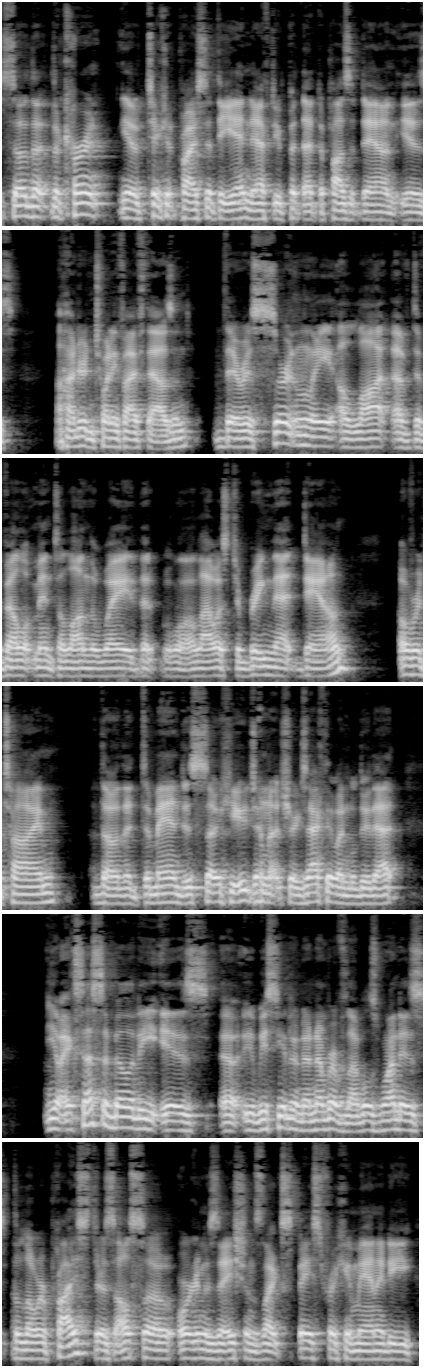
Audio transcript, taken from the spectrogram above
So the the current you know ticket price at the end after you put that deposit down is one hundred twenty five thousand there is certainly a lot of development along the way that will allow us to bring that down over time, though the demand is so huge. I'm not sure exactly when we'll do that. You know, accessibility is, uh, we see it at a number of levels. One is the lower price. There's also organizations like Space for Humanity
